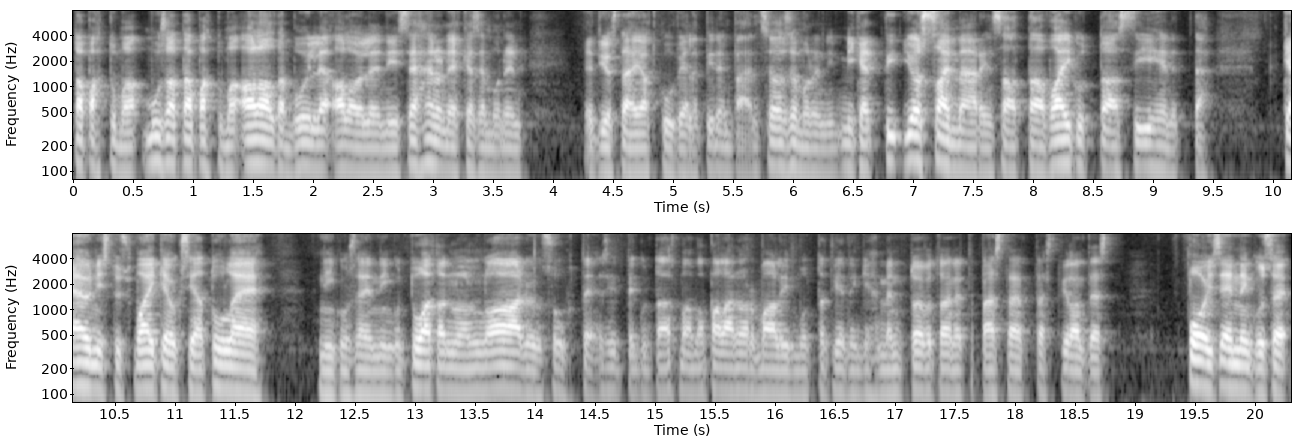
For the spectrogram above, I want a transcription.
tapahtuma, musatapahtuma alalta muille aloille, niin sehän on ehkä semmoinen, että jos tämä jatkuu vielä pidempään, että se on semmoinen, mikä jossain määrin saattaa vaikuttaa siihen, että käynnistysvaikeuksia tulee – niin kuin sen niin kuin tuotannon laadun suhteen sitten, kun taas maailma palaa normaaliin, mutta tietenkin me nyt toivotaan, että päästään tästä tilanteesta pois ennen kuin se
